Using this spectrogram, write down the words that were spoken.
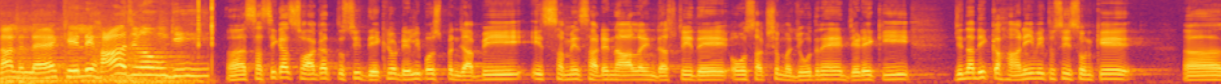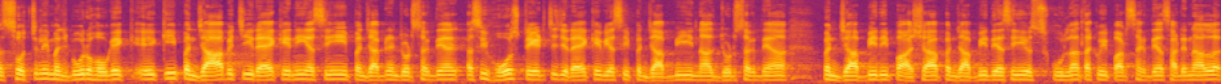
ਨਾਲ ਲੈ ਕੇ ਲਿਹਾਜ਼ ਆਉਂਗੀ। ਅ, ਸਤਿ ਸ਼੍ਰੀ ਅਕਾਲ ਸਵਾਗਤ। ਤੁਸੀਂ ਦੇਖ ਰਹੇ ਹੋ ਡੇਲੀ ਪੋਸਟ ਪੰਜਾਬੀ। ਇਸ ਸਮੇਂ ਸਾਡੇ ਨਾਲ ਇੰਡਸਟਰੀ ਦੇ ਉਹ ਸ਼ਖਸ ਮੌਜੂਦ ਨੇ ਜਿਹੜੇ ਕਿ ਜਿਨ੍ਹਾਂ ਦੀ ਕਹਾਣੀ ਵੀ ਤੁਸੀਂ ਸੁਣ ਕੇ ਸੋਚਣ ਲਈ ਮਜਬੂਰ ਹੋਗੇ ਕਿ ਕਿ ਪੰਜਾਬ ਵਿੱਚ ਹੀ ਰਹਿ ਕੇ ਨਹੀਂ ਅਸੀਂ ਪੰਜਾਬੀ ਨਾਲ ਜੁੜ ਸਕਦੇ ਹਾਂ। ਅਸੀਂ ਹੋਰ ਸਟੇਟ 'ਚ ਰਹਿ ਕੇ ਵੀ ਅਸੀਂ ਪੰਜਾਬੀ ਨਾਲ ਜੁੜ ਸਕਦੇ ਹਾਂ। ਪੰਜਾਬੀ ਦੀ ਭਾਸ਼ਾ ਪੰਜਾਬੀ ਦੇ ਅਸੀਂ ਸਕੂਲਾਂ ਤੱਕ ਵੀ ਪੜ੍ਹ ਸਕਦੇ ਹਾਂ। ਸਾਡੇ ਨਾਲ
